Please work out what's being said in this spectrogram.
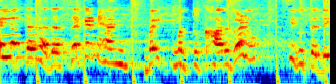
ಎಲ್ಲ ತರಹದ ಸೆಕೆಂಡ್ ಹ್ಯಾಂಡ್ ಬೈಕ್ ಮತ್ತು ಕಾರುಗಳು ಸಿಗುತ್ತದೆ.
